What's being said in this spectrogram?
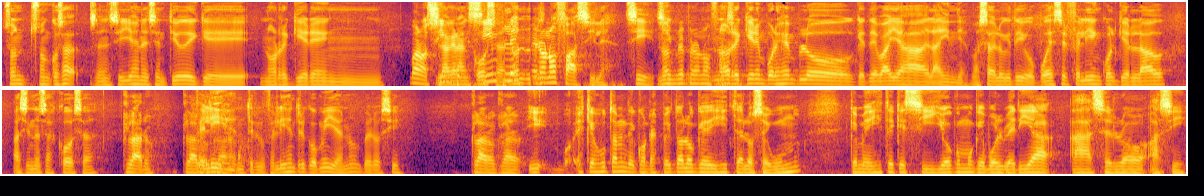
Son, son cosas sencillas en el sentido de que no requieren Bueno, simple, gran cosa. simples, No- no- pero no fáciles. Sí, no, Simples, pero no no fáciles. requieren, por ejemplo, que te vayas a la India. ¿Sabes lo que te digo? Puedes ser feliz en cualquier lado haciendo esas cosas. Claro, claro. feliz, claro. Entre, feliz entre comillas, ¿no? Pero sí. Claro, claro. Y es que justamente con respecto a lo que dijiste, a lo segundo, que me dijiste que si yo como que volvería a hacerlo así.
